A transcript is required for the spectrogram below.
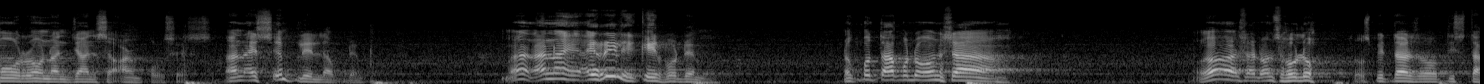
muro nandyan sa armed forces. And I simply love them. And I, I really care for them. Nagpunta ako doon sa oh, sa doon sa Hulo, sa ospital, sa autista.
